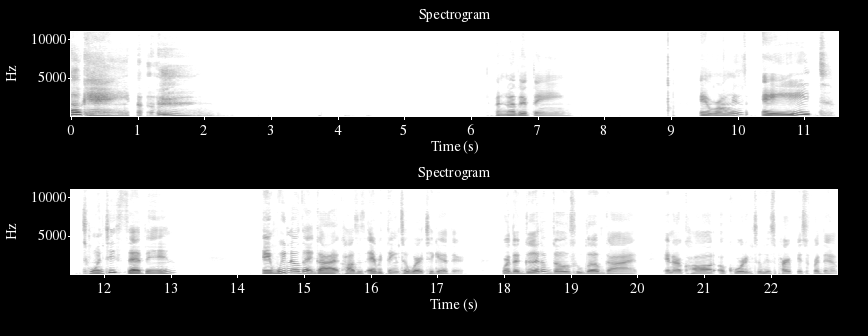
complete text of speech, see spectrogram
Okay. Another thing. In Romans 8 27, and we know that God causes everything to work together for the good of those who love God and are called according to his purpose for them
